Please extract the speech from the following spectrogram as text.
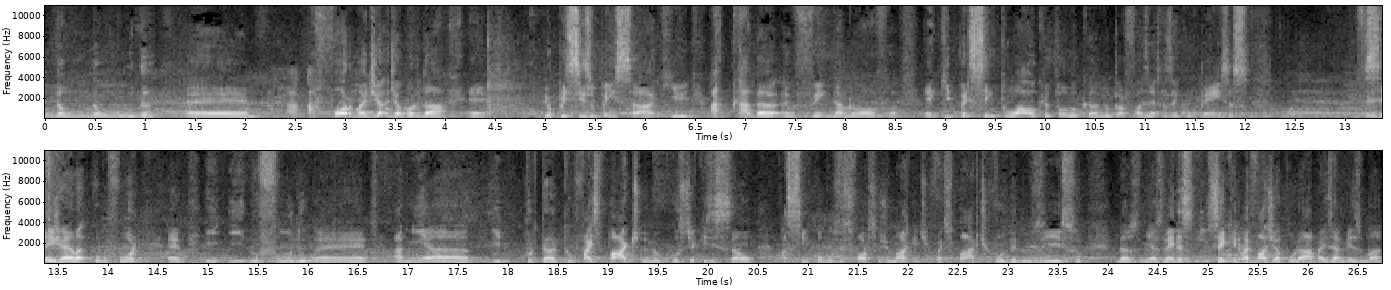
não, não muda é, a, a, forma de, de abordar. É, eu preciso pensar que a cada venda nova, é, que percentual que eu estou alocando para fazer essas recompensas, seja ela como for, é, e, e, no fundo é, a minha e portanto faz parte do meu custo de aquisição, assim como os esforços de marketing faz parte. Vou deduzir isso das minhas vendas. Sei que não é fácil de apurar, mas é a mesma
